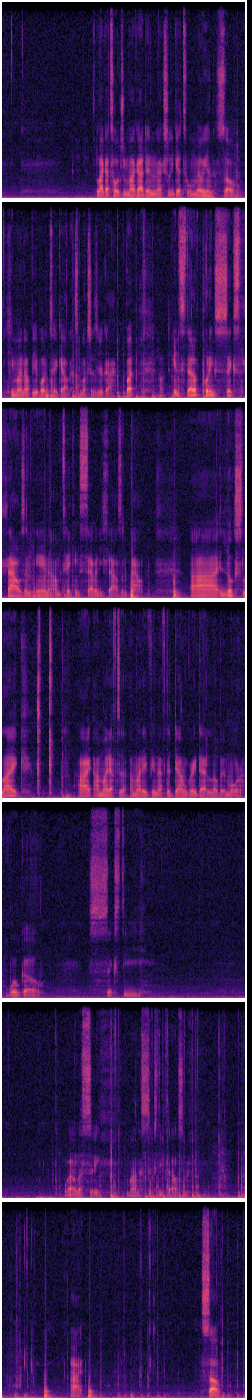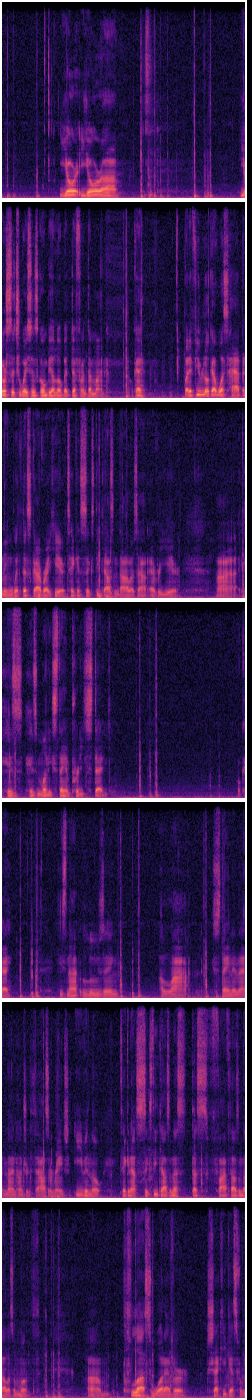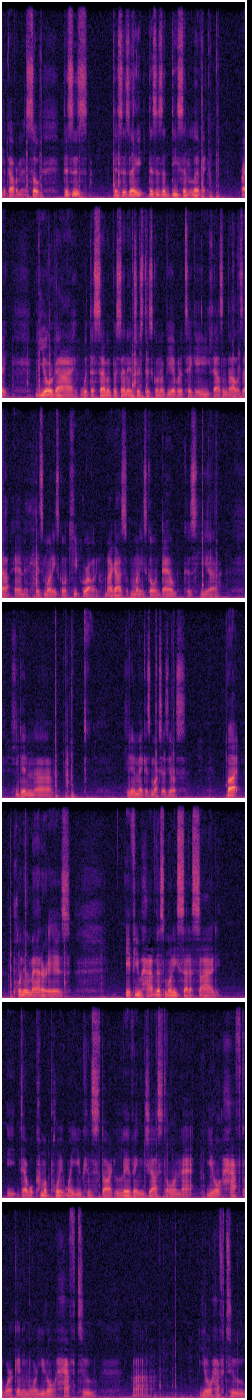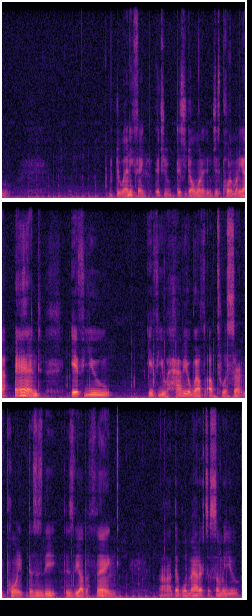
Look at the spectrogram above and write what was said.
like I told you my guy didn't actually get to a million so he might not be able to take out as much as your guy. But uh, instead of putting 6,000 in I'm taking 70,000 out. Uh, it looks like I, I might have to I might even have to downgrade that a little bit more. We'll go 60 well let's see minus 60,000. Alright. So, your, your, uh, your situation is going to be a little bit different than mine. Okay? But if you look at what's happening with this guy right here, taking $60,000 out every year, uh, his, his money's staying pretty steady. Okay? He's not losing a lot, He's staying in that 900,000 range, even though taking out sixty thousand. That's that's five thousand dollars a month, um, plus whatever check he gets from the government. So this is this is a this is a decent living, right? Your guy with the seven percent interest is going to be able to take eighty thousand dollars out, and his money's going to keep growing. My guy's money's going down because he uh, he didn't uh, he didn't make as much as yours. But point of the matter is, if you have this money set aside, there will come a point where you can start living just on that. You don't have to work anymore. You don't have to. Uh, you don't have to do anything that you that you don't want to do. Just pull the money out. And if you if you have your wealth up to a certain point, this is the this is the other thing uh, that will matter to some of you.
